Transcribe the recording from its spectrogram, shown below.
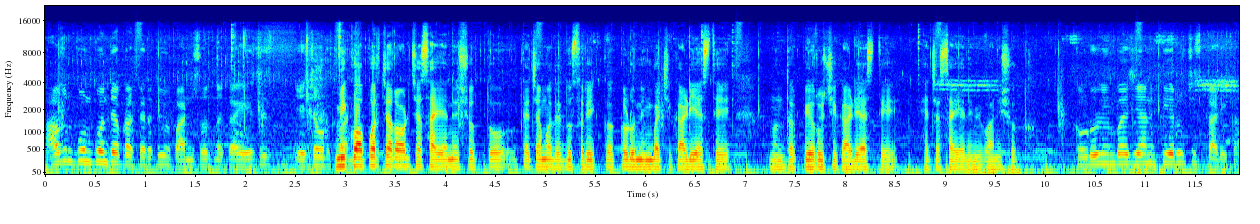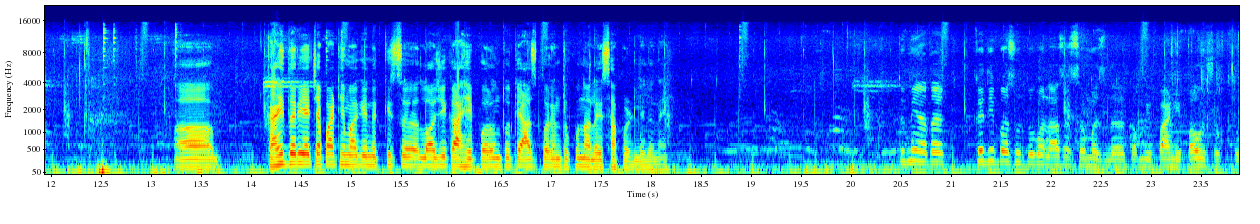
अजून कोणकोणत्या प्रकारे तुम्ही पाणी शोधणं काय याचे- याच्यावर मी पाणी- कॉपरच्या रॉडच्या साह्याने शोधतो. त्याच्यामध्ये दुसरी क कडुनिंबाची काडी असते. नंतर पेरूची काडी असते. ह्याच्या साह्याने मी पाणी शोधतो. कडुलिंबाची आणि पेरूचीच काढी का? अ, काहीतरी याच्या पाठीमागे नक्कीच लॉजिक आहे परंतु ते आजपर्यंत कुणालाही सापडलेलं नाही. तुम्ही आता कधीपासून तुम्हाला असं समजलं का मी पाणी पाहू शकतो?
